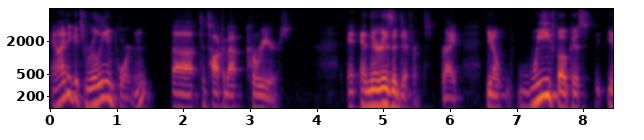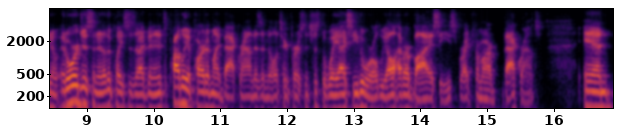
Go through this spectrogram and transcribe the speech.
and I think it's really important uh, to talk about careers, and, and there is a difference, right? You know, we focus, you know, at Origis and at other places that I've been, and it's probably a part of my background as a military person. It's just the way I see the world. We all have our biases, right, from our backgrounds, and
